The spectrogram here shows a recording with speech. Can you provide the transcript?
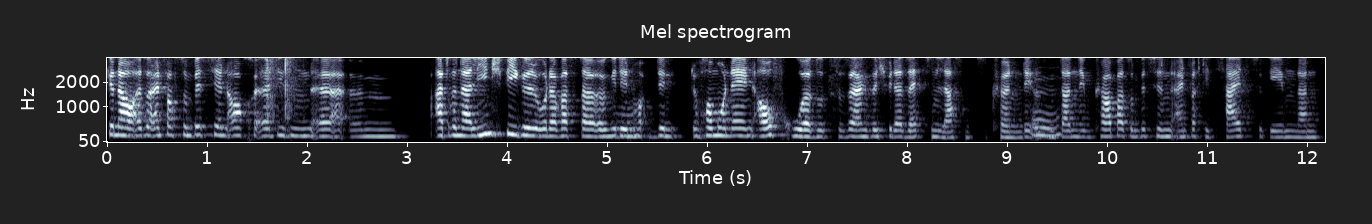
Genau, also einfach so ein bisschen auch äh, diesen äh, ähm, Adrenalinspiegel oder was da irgendwie den, den, hormonellen Aufruhr sozusagen sich wieder setzen lassen zu können. Mhm. Und dann dem Körper so ein bisschen einfach die Zeit zu geben, dann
